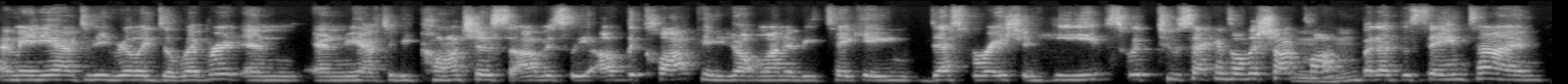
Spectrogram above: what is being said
I mean, you have to be really deliberate and and you have to be conscious, obviously, of the clock, and you don't want to be taking desperation heaves with two seconds on the shot mm-hmm. clock. But at the same time,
